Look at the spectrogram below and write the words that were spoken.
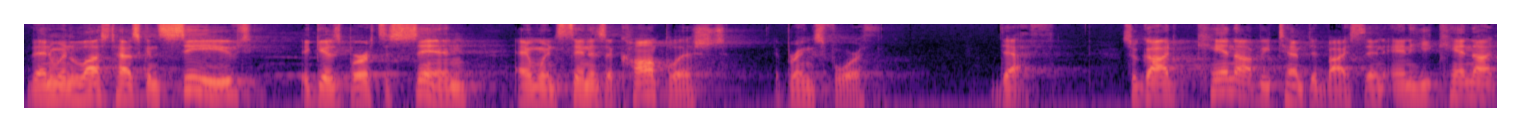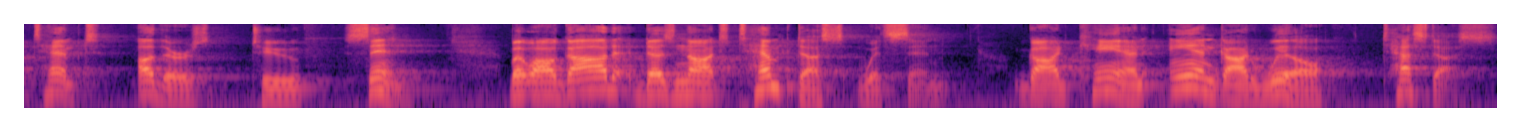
Then, when lust has conceived, it gives birth to sin, and when sin is accomplished, it brings forth death. So, God cannot be tempted by sin, and he cannot tempt others to sin. But while God does not tempt us with sin, God can and God will test us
